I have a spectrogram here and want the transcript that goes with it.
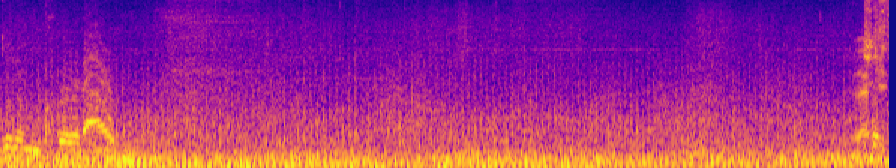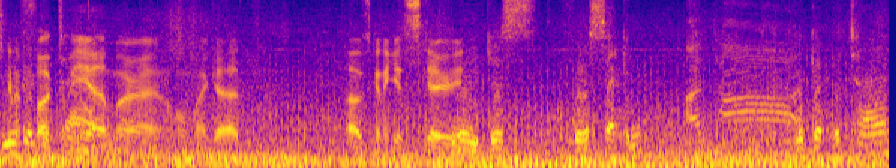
getting cleared out? that's just just gonna look at the fuck me up. Alright, oh my god. I was gonna get scary. Wait, just for a second. Attack! Look at the town.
